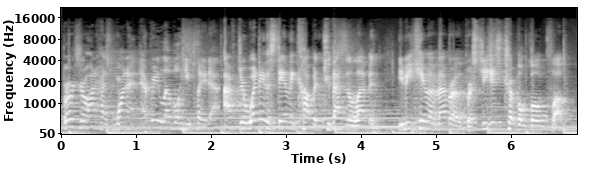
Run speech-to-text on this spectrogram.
Bergeron has won at every level he played at. After winning the Stanley Cup in 2011, he became a member of the prestigious Triple Gold Club.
